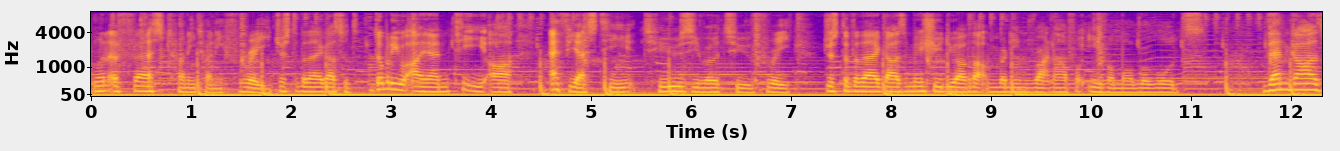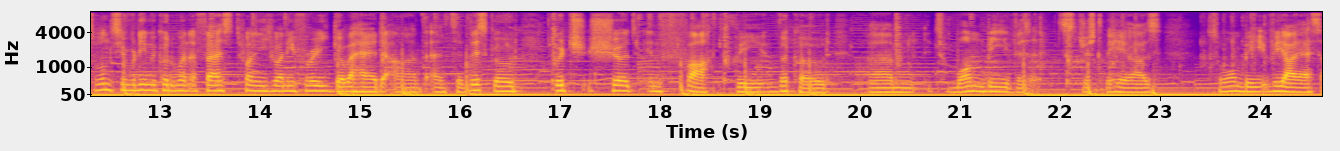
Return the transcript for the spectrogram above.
Winterfest 2023, just over there guys, so it's W-I-N-T-E-R-F-E-S-T 2023, just over there guys, make sure you do have that one redeemed right now for even more rewards. Then guys, once you redeem the code Winterfest 2023, go ahead and enter this code, which should in fact be the code. Um, it's 1B visits, just to be here guys. So 1B VIS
